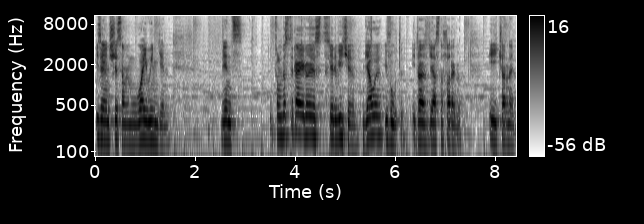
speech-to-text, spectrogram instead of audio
i zająć się samym Y-Wingiem. Więc kolorystyka jego jest, jak widzicie, biały i żółty. I trochę jasno-szarego. I czarnego.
